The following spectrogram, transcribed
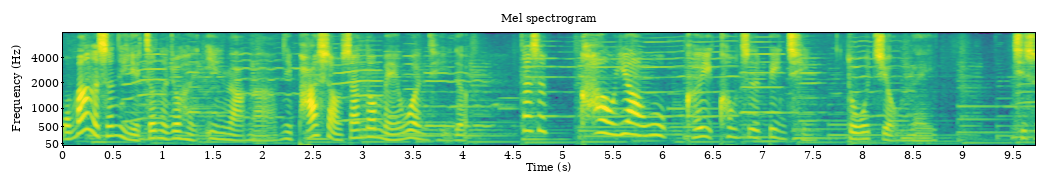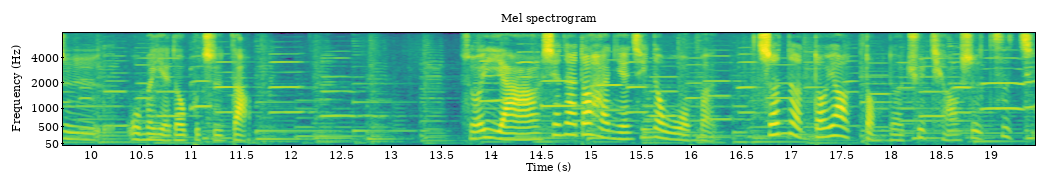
我妈的身体也真的就很硬朗啊，你爬小山都没问题的。但是靠药物可以控制病情多久嘞？其实我们也都不知道。所以啊，现在都还年轻的我们，真的都要懂得去调试自己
